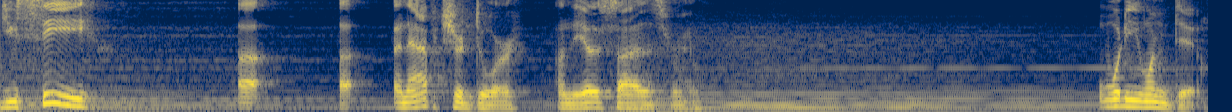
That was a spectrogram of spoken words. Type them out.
you see a, a, an aperture door on the other side of this room. What do you want to do?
